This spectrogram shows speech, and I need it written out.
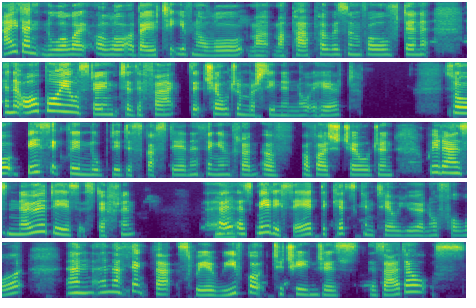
I didn't know a lot, a lot about it, even although my, my papa was involved in it. And it all boils down to the fact that children were seen and not heard. So basically, nobody discussed anything in front of, of us children, whereas nowadays it's different. Mm-hmm. As Mary said, the kids can tell you an awful lot. And, and I think that's where we've got to change as, as adults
